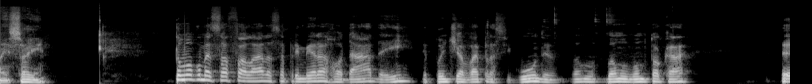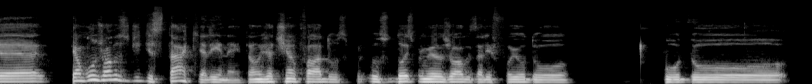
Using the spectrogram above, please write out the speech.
É isso aí. Então vamos começar a falar dessa primeira rodada aí, depois a gente já vai para a segunda, vamos, vamos, vamos tocar. É, tem alguns jogos de destaque ali, né? Então eu já tinha falado dos os dois primeiros jogos ali foi o do o do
